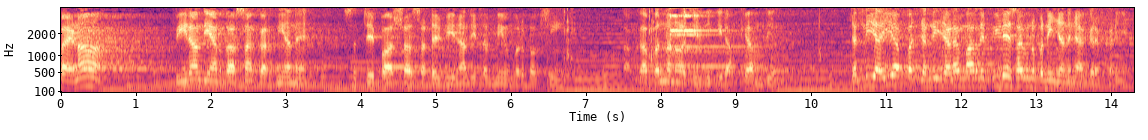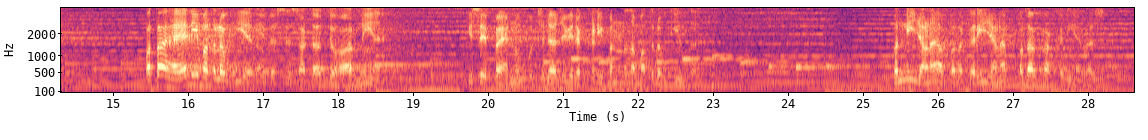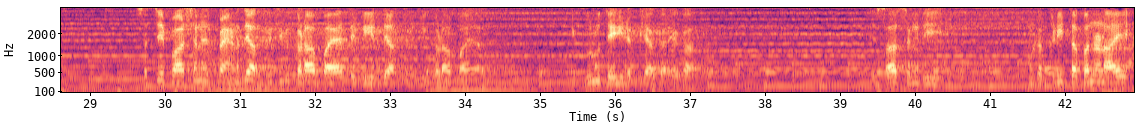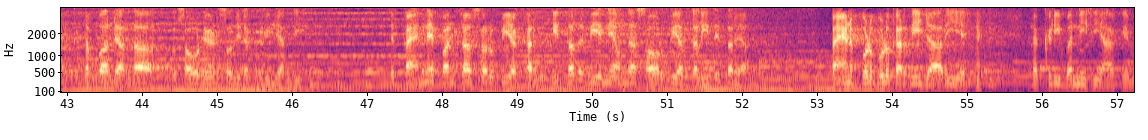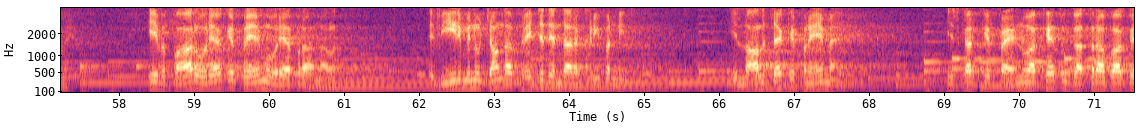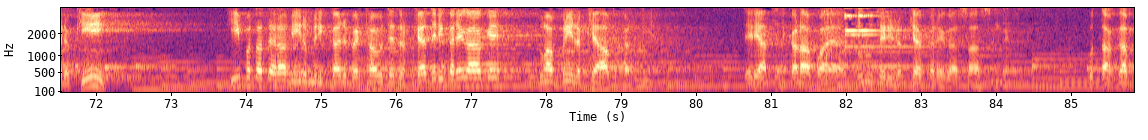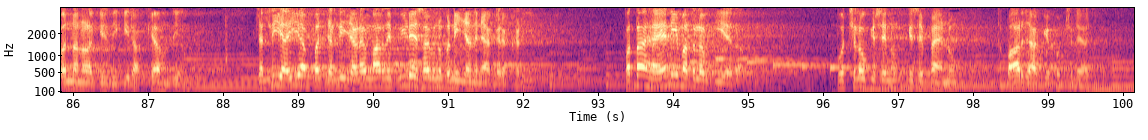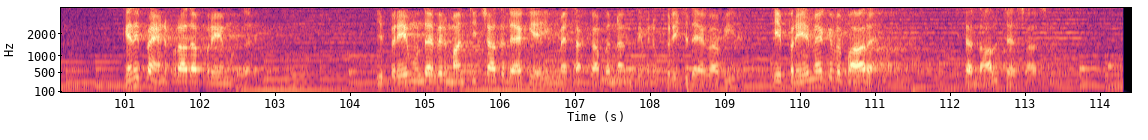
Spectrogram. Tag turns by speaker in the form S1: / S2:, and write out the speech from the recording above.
S1: ਭੈਣਾਂ, ਵੀਰਾਂ ਦੀਆਂ ਅਰਦਾਸਾਂ ਕਰਦੀਆਂ ਨੇ। ਸੱਚੇ ਪਾਤਸ਼ਾਹ ਸਾਡੇ ਵੀਰਾਂ ਦੀ ਲੰਮੀ ਉਮਰ ਬਖਸ਼ੀ। ਧਾਗਾ ਬੰਨਣ ਨਾਲ ਜਿਹਦੀ ਕੀ ਰੱਖਿਆ ਹੁੰਦੀ ਹੁੰਦੀ ਚੱਲੀ ਆਈ ਆਪਾਂ ਚੱਲੀ ਜਾਣਾ। ਮਾਰਦੇ ਪੀੜੇ ਸਾਹਿਬ ਨੂੰ ਬੰਨੀ ਜਾਂਦੇ ਨੇ ਆ ਕੇ ਰੱਖੜੀ ਪਤਾ ਹੈ ਨਹੀਂ ਮਤਲਬ ਕੀ ਹੈ ਇਹਦਾ। ਵੈਸੇ ਸਾਡਾ ਤਿਉਹਾਰ ਨਹੀਂ ਹੈ। ਕਿਸੇ ਭੈਣ ਨੂੰ ਪੁੱਛ ਲਿਆ ਜੀ ਵੀ ਰੱਖੜੀ ਬੰਨਣ ਦਾ ਮਤਲਬ ਕੀ ਹੁੰਦਾ। ਹੈ ਬੰਨੀ ਜਾਣਾ, ਆਪਾਂ ਤਾਂ ਕਰੀ ਜਾਣਾ, ਪਤਾ ਕੱਖ ਨਹੀਂ ਹੈ ਵੈਸੇ। ਸੱਚੇ ਪਾਤਸ਼ਾਹ ਨੇ ਭੈਣ ਦੇ ਹੱਥ ਵਿੱਚ ਵੀ ਕੜਾ ਪਾਇਆ ਤੇ ਵੀਰ ਦੇ ਹੱਥ ਵਿੱਚ ਵੀ ਕੜਾ ਪਾਇਆ ਕਿ ਗੁਰੂ ਤੇਰੀ ਰੱਖਿਆ ਕਰੇਗਾ। ਤੇ ਸਾਧ ਸੰਗਤ ਜੀ, ਹੁਣ ਰੱਖੜੀ ਤਾਂ ਬੰਨਣ ਆਏ, ਇੱਕ ਡੱਬਾ ਲਿਆਂਦਾ, ਕੋ 100 150 ਦੀ ਰੱਖੜੀ ਲਿਆਂਦੀ। ਤੇ ਭੈਣ ਨੇ 500 ਰੁਪਇਆ ਖਰਚ ਕੀਤਾ ਤੇ ਵੀਰ ਨੇ ਆਉਂਦਾ 100 ਰੁਪਇਆ ਤਲੀ ਤੇ ਧਰਿਆ। ਭੈਣ ਬੁੜਬੁੜ ਕਰਦੀ ਜਾ ਰਹੀ ਹੈ ਰੱਖੜੀ ਬੰਨੀ ਸੀ ਆ ਕੇ ਮੈਂ। ਇਹ ਵਪਾਰ ਹੋ ਰਿਹਾ ਕਿ ਪ੍ਰੇਮ ਹੋ ਰਿਹਾ ਭਰਾ ਨਾਲ? ਤੇ ਵੀਰ ਮੈਨੂੰ ਚਾਹੁੰਦਾ ਫ੍ਰਿਜ ਦਿੰਦਾ ਰੱਖੜੀ ਬੰਨੀ ਤੇ। ਇਹ ਲਾਲਚ ਹੈ ਕਿ ਪ੍ਰੇਮ ਹੈ? ਇਸ ਕਰਕੇ ਭੈਣ ਨੂੰ ਆਖਿਆ ਤੂੰ ਗਾਤਰਾ ਪਾ ਕੇ ਰੱਖੀ। ਕੀ ਪਤਾ ਤੇਰਾ ਵੀਰ ਅਮਰੀਕਾ 'ਚ ਬੈਠਾ ਹੋਵੇ ਤੇ ਰੱਖਿਆ ਤੇਰੀ ਕਰੇਗਾ ਕਿ? ਤੂੰ ਆਪਣੀ ਰੱਖਿਆ ਆਪ ਕਰਨੀ ਹੈ। ਤੇਰੇ ਹੱਥ 'ਚ ਕੜਾ ਪਾਇਆ ਹੈ, ਗੁਰੂ ਤੇਰੀ ਰੱਖਿਆ ਕਰੇਗਾ ਸਾਧ ਸੰਗਤ। ਉਹ ਧਾਗਾ ਬੰਨਣ ਨਾਲ ਕਿਸ ਦੀ ਕੀ ਰੱਖਿਆ ਹੁੰਦੀ ਹੁੰਦੀ ਚੱਲੀ ਆਈ ਆ, ਆਪਾਂ ਚੱਲੀ ਜਾਣਾ ਮਾਰਦੇ ਪੀੜੇ ਸਾਹਿਬ ਨੂੰ ਬੰਨੀ ਜਾਂਦੇ ਨੇ ਅੱਗੇ ਰੱਖੜੀਆਂ। ਪਤਾ ਹੈ ਨਹੀਂ ਮਤਲਬ ਕੀ ਇਹਦਾ। ਪੁੱਛ ਲਓ ਕਿਸੇ ਨੂੰ ਕਿਸੇ ਭੈਣ ਨੂੰ ਬਾਹਰ ਜਾ ਕੇ ਪੁੱਛ ਲਿਆ ਕਹਿੰਦੇ ਭੈਣ ਭਰਾ ਦਾ ਪ੍ਰੇਮ ਹੁੰਦਾ ਹੈ। ਜੇ ਪ੍ਰੇਮ ਹੁੰਦਾ ਫਿਰ ਮਨ ਚ ਇੱਛਾ ਤੇ ਲੈ ਕੇ ਆਈ ਮੈਂ ਧੱਕਾ ਬੰਨਾਂਗਾ ਤੇ ਮੈਨੂੰ ਫਰਿੱਜ ਦੇਗਾ ਵੀਰ। ਇਹ ਪ੍ਰੇਮ ਹੈ ਕਿ ਵਪਾਰ ਹੈ? ਇਹ ਤਾਂ ਲਾਲਚ ਹੈ ਸਾਸ।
